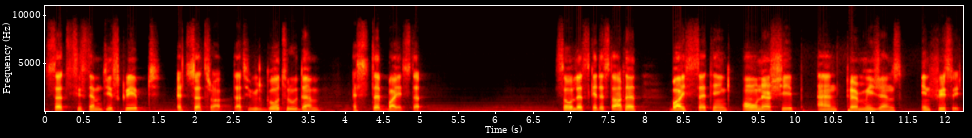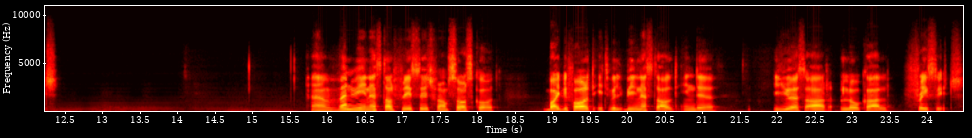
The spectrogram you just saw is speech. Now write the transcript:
set system script, etc. That we will go through them step by step. So let's get started by setting ownership and permissions in FreeSwitch. And um, when we install FreeSwitch from source code, by default it will be installed in the USR local FreeSwitch.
